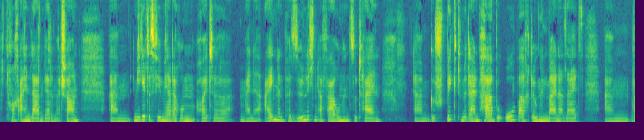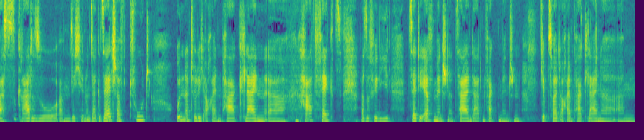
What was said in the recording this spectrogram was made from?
noch einladen werde, mal schauen. Ähm, mir geht es vielmehr darum, heute meine eigenen persönlichen Erfahrungen zu teilen, ähm, gespickt mit ein paar Beobachtungen meinerseits, ähm, was gerade so ähm, sich in unserer Gesellschaft tut und natürlich auch ein paar kleinen äh, Hard Facts. Also für die ZDF-Menschen, Zahlen, Daten, Fakten-Menschen gibt es heute auch ein paar kleine ähm,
